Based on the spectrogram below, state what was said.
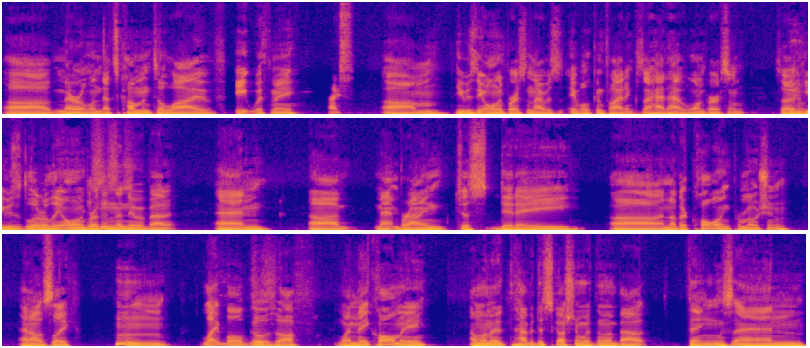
uh, Maryland, that's coming to live eight with me. Nice. Um, he was the only person I was able to confide in because I had to have one person. So he was literally the only person that knew about it. And um, Matt and Brian just did a uh, another calling promotion, and I was like, hmm, light bulb goes off when they call me. I'm gonna have a discussion with them about things, and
